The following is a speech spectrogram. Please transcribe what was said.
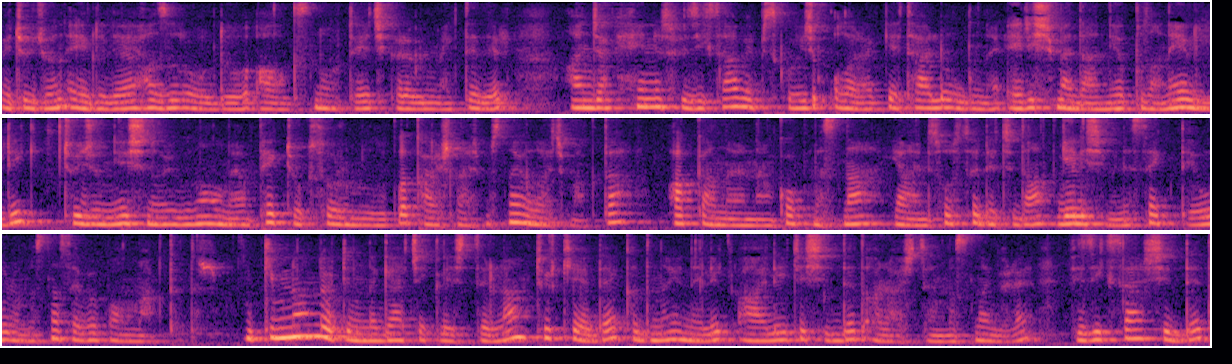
ve çocuğun evliliğe hazır olduğu algısını ortaya çıkarabilmektedir. Ancak henüz fiziksel ve psikolojik olarak yeterli olduğuna erişmeden yapılan evlilik çocuğun yaşına uygun olmayan pek çok sorumlulukla karşılaşmasına yol açmakta. Akranlarından kopmasına yani sosyal açıdan gelişimine sekteye uğramasına sebep olmaktadır. 2014 yılında gerçekleştirilen Türkiye'de kadına yönelik aile içi şiddet araştırmasına göre fiziksel şiddet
